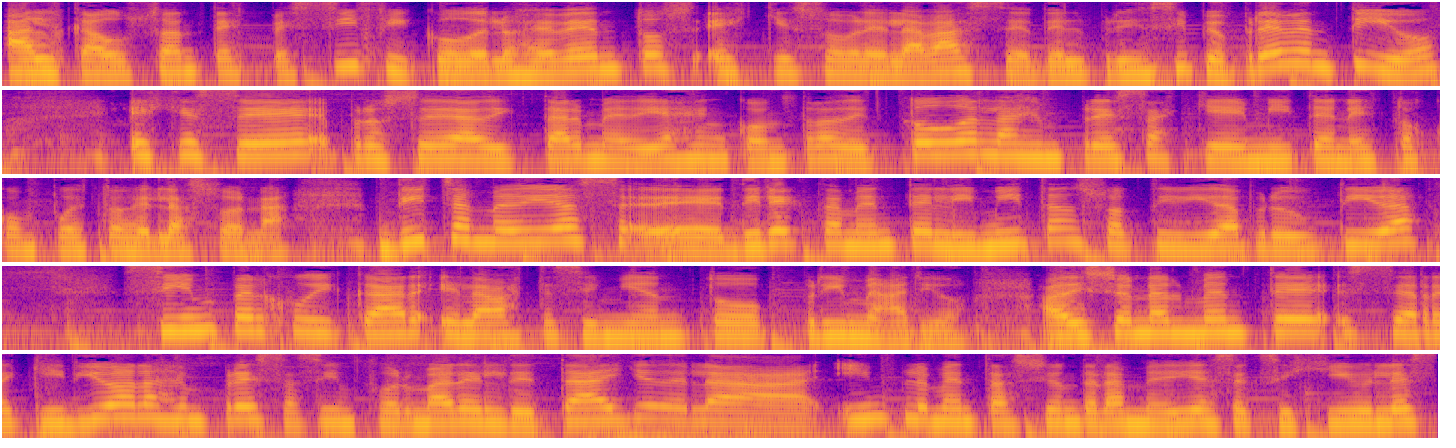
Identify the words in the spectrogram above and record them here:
al causante específico de los eventos, es que sobre la base del principio preventivo es que se procede a dictar medidas en contra de todas las empresas que emiten estos compuestos en la zona. Dichas medidas eh, directamente limitan su actividad productiva sin perjudicar el abastecimiento primario. Adicionalmente, se requirió a las empresas informar el detalle de la implementación de las medidas exigibles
